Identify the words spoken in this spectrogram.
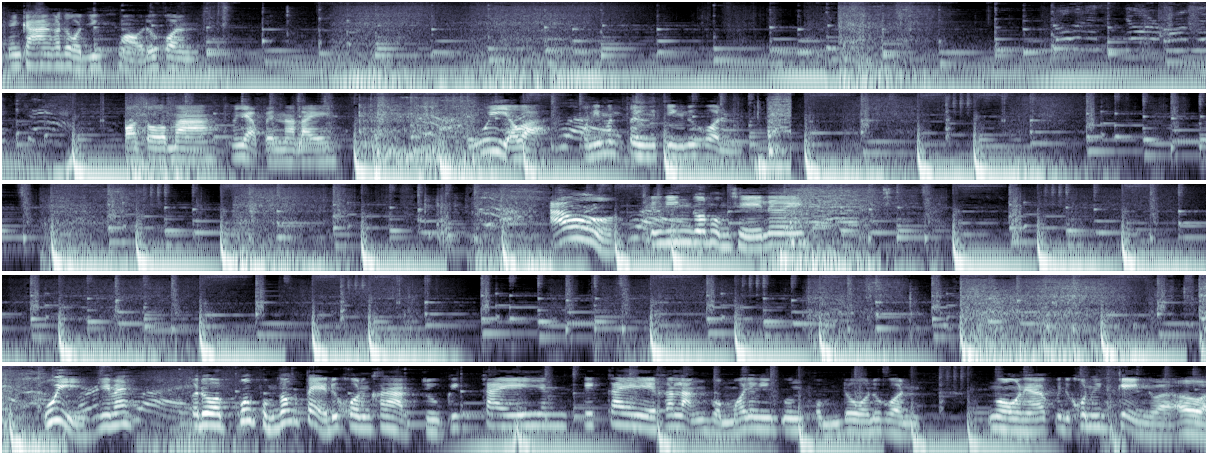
ในการกระโดดยิงหัวทุกคน ตอนโตมาไม่อยากเป็นอะไร อุ้ยเอาว่ะคนนี้มันตึงจริงทุกคนเอ้าจริงๆโดนผมเฉยเลย อุ้ยเห็นไหม กระโดดปุ๊บผมต้องเตะทุกคนขนาดอยู่ใกล้ๆยังใกล้ๆข้างหลังผมเขายังยิงปืนผมโดนทุกคนงงนะครับเป็นคนเก่งว่ะเออ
